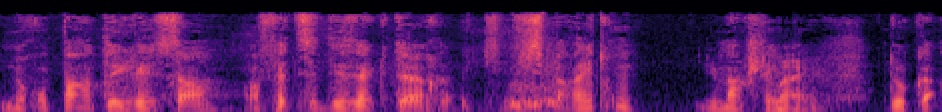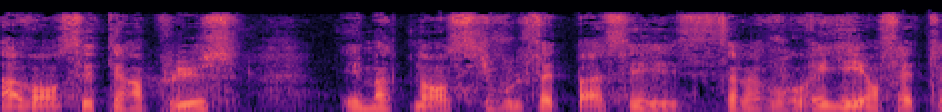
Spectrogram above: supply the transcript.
n'auront pas intégré ça, en fait, c'est des acteurs qui disparaîtront du marché. Donc avant, c'était un plus. Et maintenant, si vous le faites pas, ça va vous rayer en fait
